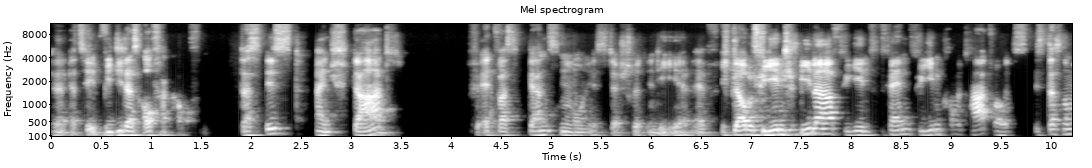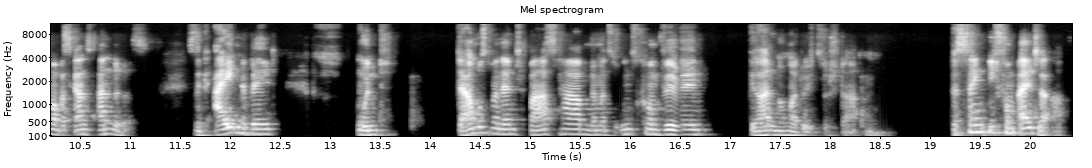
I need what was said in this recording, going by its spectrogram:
äh, erzählt, wie die das auch verkaufen. Das ist ein Start für etwas ganz Neues, der Schritt in die ELF. Ich glaube, für jeden Spieler, für jeden Fan, für jeden Kommentator ist das nochmal was ganz anderes. Das ist eine eigene Welt. Und da muss man dann Spaß haben, wenn man zu uns kommen will, gerade nochmal durchzustarten. Das hängt nicht vom Alter ab.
